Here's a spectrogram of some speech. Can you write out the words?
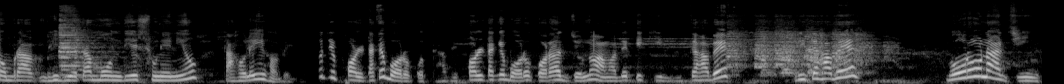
তোমরা ভিডিওটা মন দিয়ে শুনে নিও, তাহলেই হবে। যে ফলটাকে বড় করতে হবে। ফলটাকে বড় করার জন্য আমাদেরকে কি দিতে হবে? দিতে হবে বোরন আর জিঙ্ক।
